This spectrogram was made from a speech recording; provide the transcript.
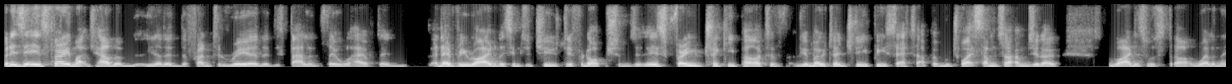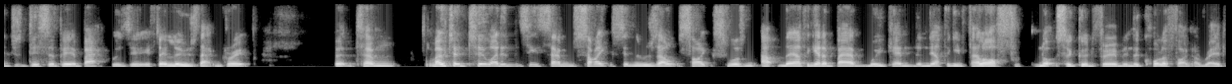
But it's, it's very much how the you know the, the front and rear, the this balance they all have. Then and every rider they seem to choose different options. It's a very tricky part of, of your MotoGP setup, and which why sometimes you know riders will start well and then just disappear backwards if they lose that grip. But um, Moto 2, I didn't see Sam Sykes in the results. Sykes wasn't up there. I think he had a bad weekend and I think he fell off. Not so good for him in the qualifying, I read,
